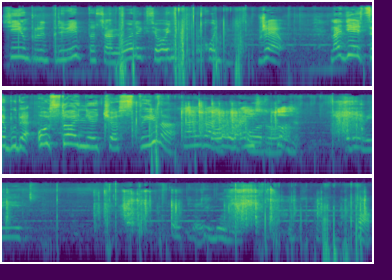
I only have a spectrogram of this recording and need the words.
Всім привіт, та з вами Олег. Сьогодні ми проходимо вже. Надіюсь, це буде остання частина. Граю, Того Раїс хору. теж. Привіт. Окей. Ти боже. Так,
